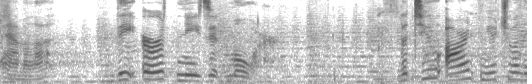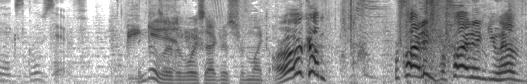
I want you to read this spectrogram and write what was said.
Pamela. The Earth needs it more. The two aren't mutually exclusive. I think those are the voice actors from like Arkham. We're fighting. We're fighting. You have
